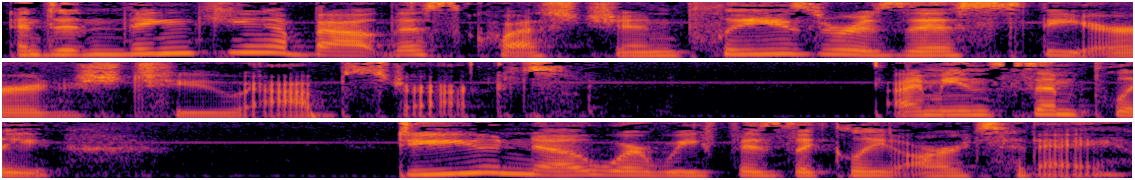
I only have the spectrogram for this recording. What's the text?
And in thinking about this question, please resist the urge to abstract. I mean, simply, do you know where we physically are today?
